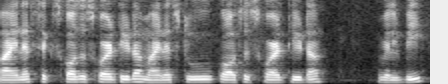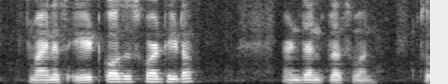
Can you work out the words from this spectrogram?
minus 6 cos square theta minus 2 cos square theta will be minus 8 cos square theta and then plus 1 so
